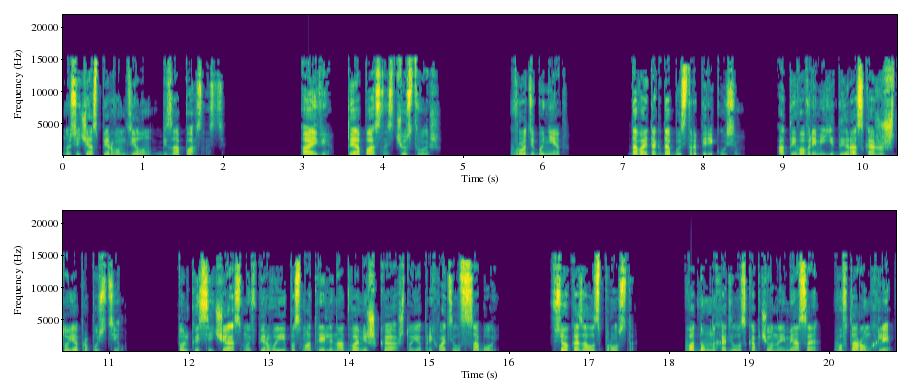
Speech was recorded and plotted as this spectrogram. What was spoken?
Но сейчас первым делом безопасность. Айви, ты опасность чувствуешь? Вроде бы нет. Давай тогда быстро перекусим. А ты во время еды расскажешь, что я пропустил. Только сейчас мы впервые посмотрели на два мешка, что я прихватил с собой. Все оказалось просто. В одном находилось копченое мясо, во втором хлеб.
